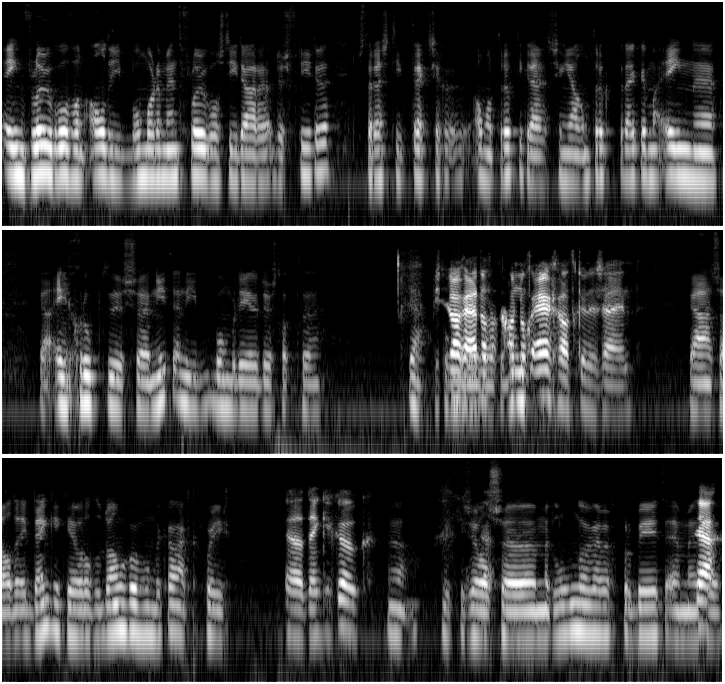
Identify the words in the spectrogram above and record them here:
één vleugel van al die bombardementvleugels die daar dus vliegen. Dus de rest die trekt zich allemaal terug. Die krijgt het signaal om terug te trekken. Maar één, uh, ja, één groep dus uh, niet. En die bombarderen dus dat... Uh, ja, Bizar hè, dat het gewoon nog erger had kunnen zijn. Ja, ze hadden, ik denk ik, heel Rotterdam gewoon van de kaart geveegd. Ja, dat denk ik ook. Ja, dat je zoals ja. met Londen hebben geprobeerd en met... Ja,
